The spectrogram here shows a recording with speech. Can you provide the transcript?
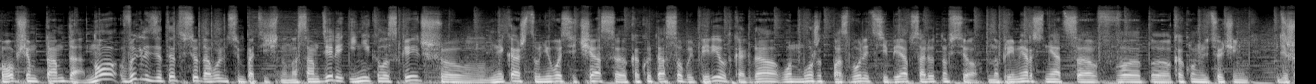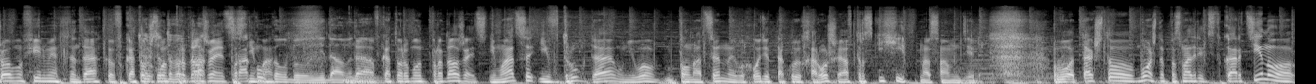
В общем, там да. Но выглядит это все довольно симпатично, на самом деле. И Николас Кейдж, э, мне кажется, у него сейчас э, какой-то особый период, когда он может позволить себе абсолютно все. Например, сняться в каком-нибудь очень дешевом фильме, да, в котором он Что-то вот продолжает про, про сниматься. было недавно. Да, в котором он продолжает сниматься, и вдруг, да, у него полноценный выходит такой хороший авторский хит, на самом деле. Вот, так что можно посмотреть эту картину.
